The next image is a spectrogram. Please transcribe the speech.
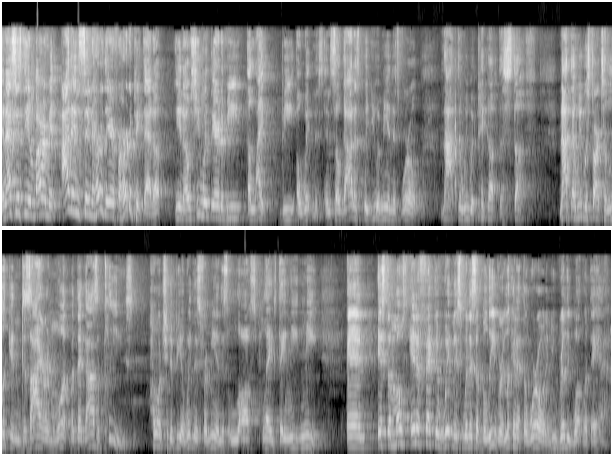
and that's just the environment. I didn't send her there for her to pick that up. You know, she went there to be a light, be a witness. And so God has put you and me in this world, not that we would pick up the stuff, not that we would start to look and desire and want, but that God's a please. I want you to be a witness for me in this lost place. They need me. And it's the most ineffective witness when it's a believer looking at the world and you really want what they have.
